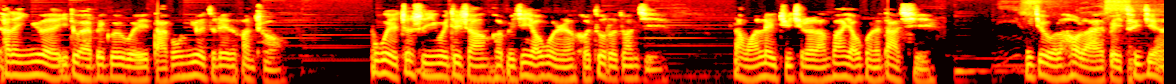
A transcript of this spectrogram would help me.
他的音乐一度还被归为打工音乐之类的范畴。不过也正是因为这张和北京摇滚人合作的专辑，让王磊举起了南方摇滚的大旗，也就有了后来被推荐、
